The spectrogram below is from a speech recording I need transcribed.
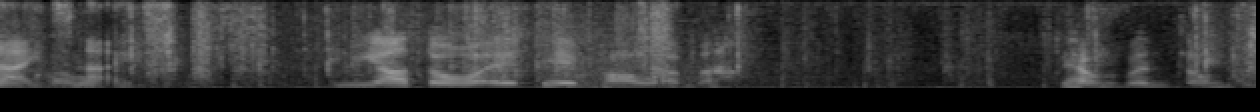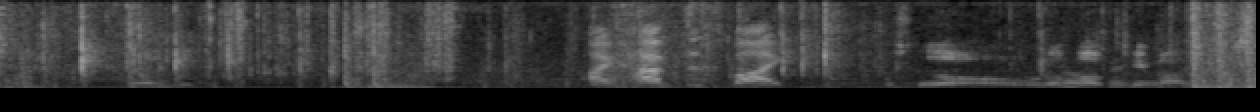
Night, night. 你要等我 AK 跑完吗？两分钟。 I have the spike. 不是哦，我用把屁马不是。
